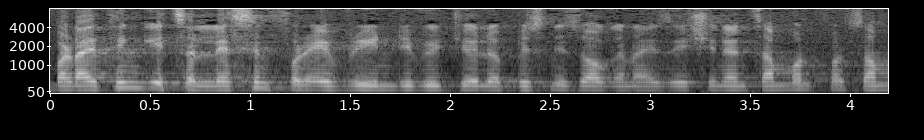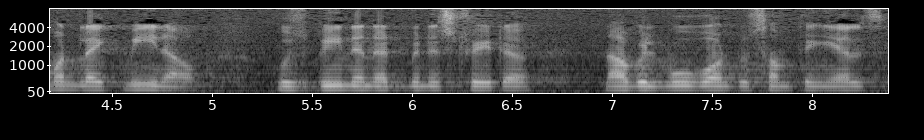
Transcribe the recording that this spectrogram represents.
But I think it's a lesson for every individual, a business organization, and someone for someone like me now, who's been an administrator, now we'll move on to something else.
